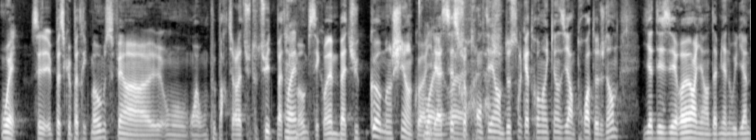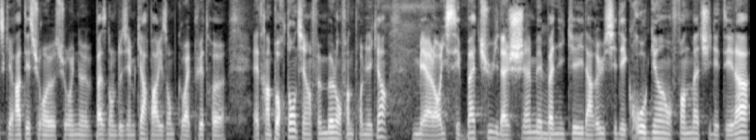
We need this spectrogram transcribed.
Ouais, c'est parce que Patrick Mahomes fait un. On, on peut partir là-dessus tout de suite. Patrick Ouais. Mahomes s'est quand même battu comme un chien, quoi. il Ouais, est à 16 ouais, sur 31, 295 yards, 3 touchdowns. Il y a des erreurs. Il y a un Damian Williams qui est raté sur, euh, sur une passe dans le deuxième quart, par exemple, qui aurait pu être, euh, être importante. Il y a un fumble en fin de premier quart. Mais alors, il s'est battu. Il a jamais Mm. paniqué. Il a réussi des gros gains en fin de match. Il était là.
